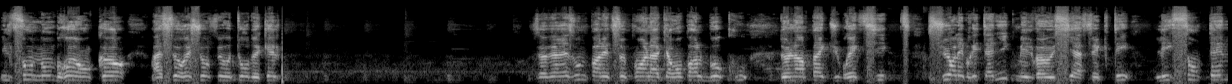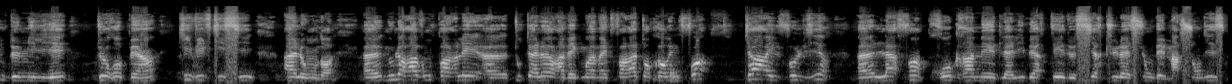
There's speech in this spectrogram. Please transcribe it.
ils sont nombreux encore à se réchauffer autour de quelques vous avez raison de parler de ce point-là, car on parle beaucoup de l'impact du Brexit sur les Britanniques, mais il va aussi affecter les centaines de milliers d'Européens qui vivent ici à Londres. Euh, nous leur avons parlé euh, tout à l'heure avec Mohamed Farhat, encore une fois, car il faut le dire, euh, la fin programmée de la liberté de circulation des marchandises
